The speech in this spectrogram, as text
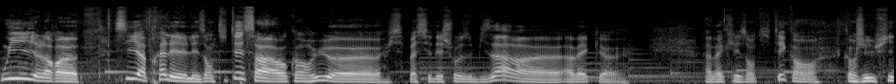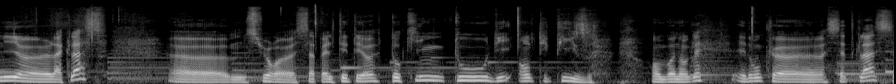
oui, alors si après les, entités, ça a encore eu, il s'est passé des choses bizarres avec avec les entités quand, quand j'ai eu fini euh, la classe. Euh, sur, euh, s'appelle TTE, Talking to the Entities en bon anglais. Et donc cette classe,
